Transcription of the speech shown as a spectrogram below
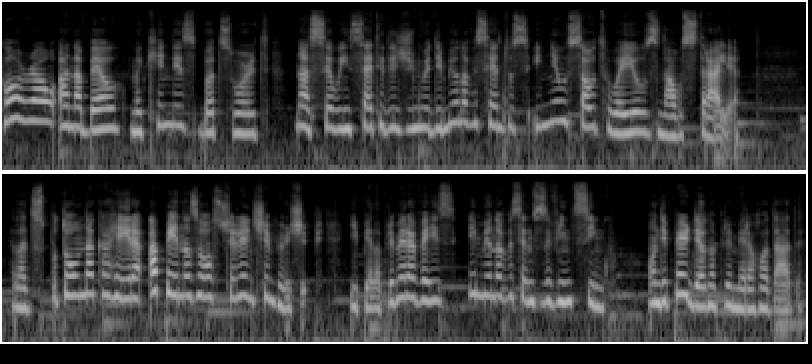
Coral Annabelle McInnes Buttsworth nasceu em 7 de junho de 1900 em New South Wales, na Austrália. Ela disputou na carreira apenas o Australian Championship e pela primeira vez em 1925, onde perdeu na primeira rodada.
